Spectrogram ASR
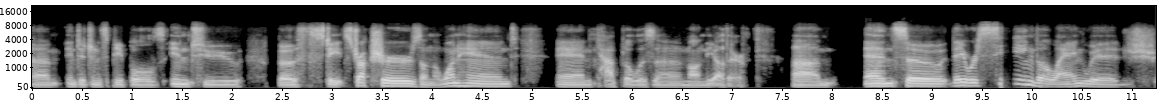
um, indigenous peoples into both state structures on the one hand and capitalism on the other. Um, and so they were seeing the language,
